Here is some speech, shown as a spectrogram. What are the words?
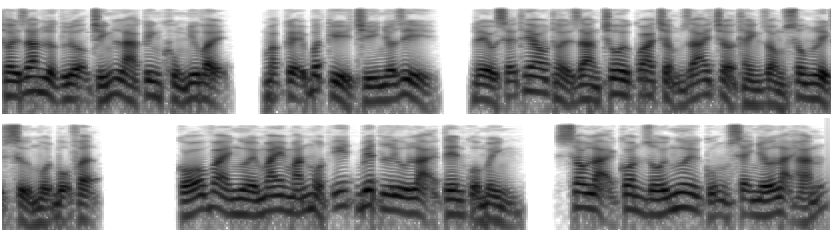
Thời gian lực lượng chính là kinh khủng như vậy, mặc kệ bất kỳ trí nhớ gì, đều sẽ theo thời gian trôi qua chậm rãi trở thành dòng sông lịch sử một bộ phận. Có vài người may mắn một ít biết lưu lại tên của mình sau lại con dối ngươi cũng sẽ nhớ lại hắn.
